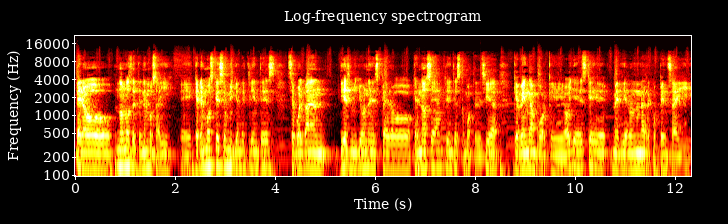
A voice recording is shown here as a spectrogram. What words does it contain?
pero no nos detenemos ahí. Eh, queremos que ese un millón de clientes se vuelvan 10 millones, pero que no sean clientes, como te decía, que vengan porque, oye, es que me dieron una recompensa y,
